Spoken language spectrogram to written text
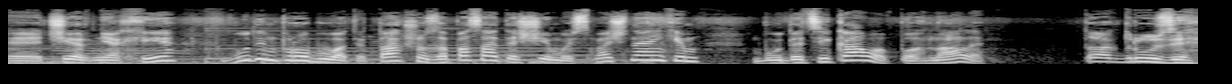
е, черняхи. Будемо пробувати. Так що запасайтесь чимось смачненьким, буде цікаво. Погнали! Так, друзі,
